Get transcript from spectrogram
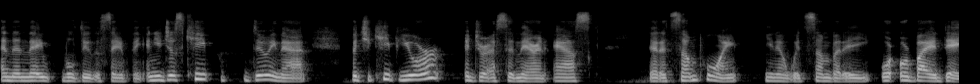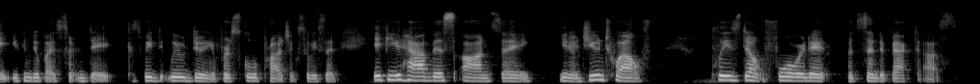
And then they will do the same thing. And you just keep doing that but you keep your address in there and ask that at some point you know with somebody or, or by a date you can do it by a certain date because we, we were doing it for a school project so we said if you have this on say you know june 12th please don't forward it but send it back to us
